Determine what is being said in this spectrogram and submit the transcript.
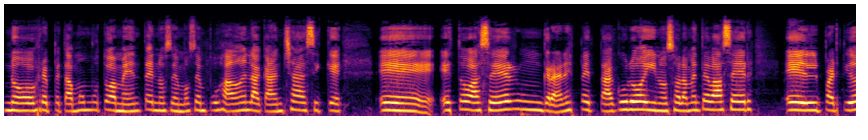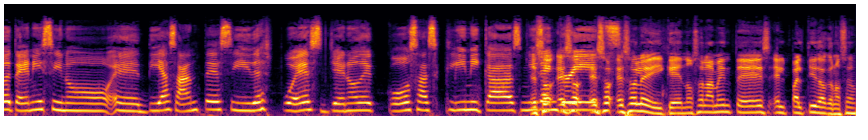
nos respetamos mutuamente, nos hemos empujado en la cancha, así que eh, esto va a ser un gran espectáculo y no solamente va a ser el partido de tenis, sino eh, días antes y después lleno de cosas clínicas, meet Eso, and eso, eso, eso leí, que no solamente es el partido, que no, se,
